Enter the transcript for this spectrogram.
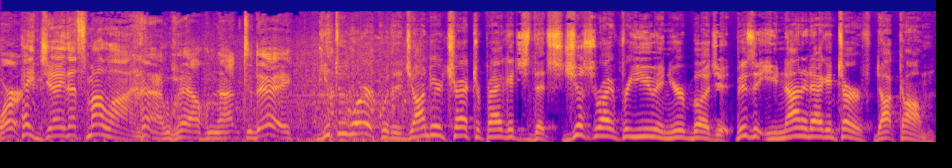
work. Hey, Jay, that's my line. well, not today. Get to work with a John Deere tractor package that's just right for you and your budget. Visit UnitedAgAndTurf.com.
